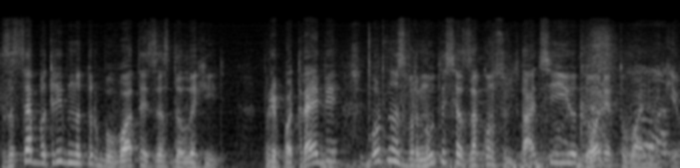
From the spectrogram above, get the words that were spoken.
За це потрібно турбуватись заздалегідь. При потребі можна звернутися за консультацією до рятувальників.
